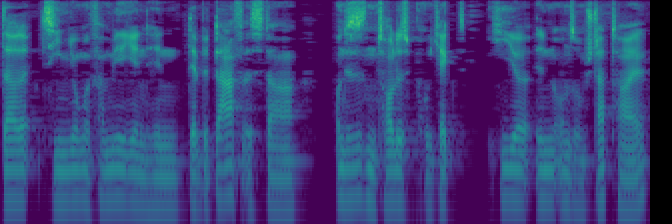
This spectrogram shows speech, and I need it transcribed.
Da ziehen junge Familien hin. Der Bedarf ist da. Und es ist ein tolles Projekt hier in unserem Stadtteil.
